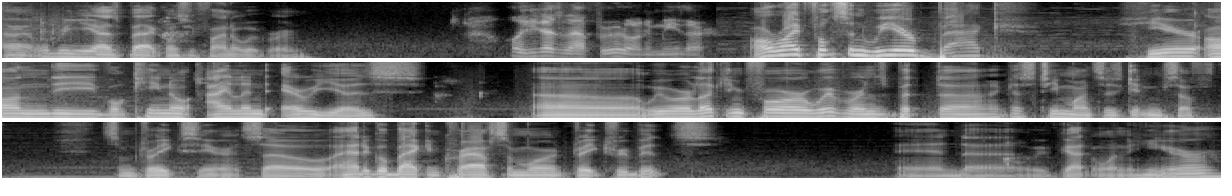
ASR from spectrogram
Alright, we'll bring you guys back once we find a wyvern. Well, he doesn't have food on him either. Alright, folks, and we are back here on the Volcano Island areas. Uh, we were looking for wyverns, but uh, I guess Team Monster's getting himself some drakes here. So I had to go back and craft some more drake tributes. And uh, we've got one here.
